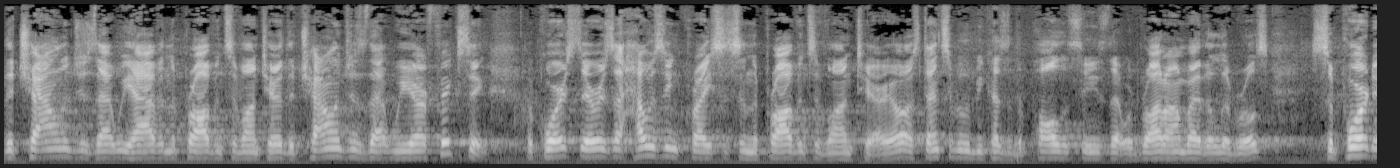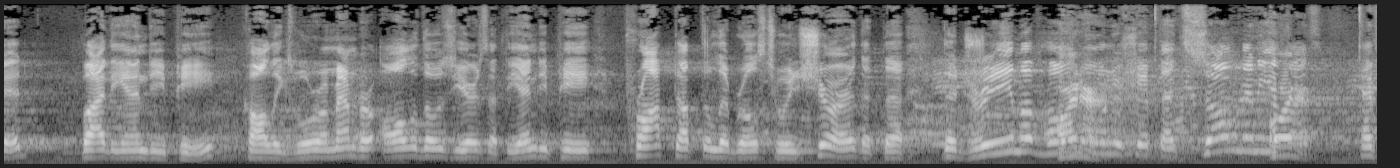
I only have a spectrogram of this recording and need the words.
the challenges that we have in the province of Ontario, the challenges that we are fixing. Of course, there is a housing crisis in the province of Ontario, ostensibly because of the policies that were brought on by the Liberals, supported by the NDP. Colleagues will remember all of those years that the NDP propped up the Liberals to ensure that the, the dream of home Order. ownership that so many of us have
